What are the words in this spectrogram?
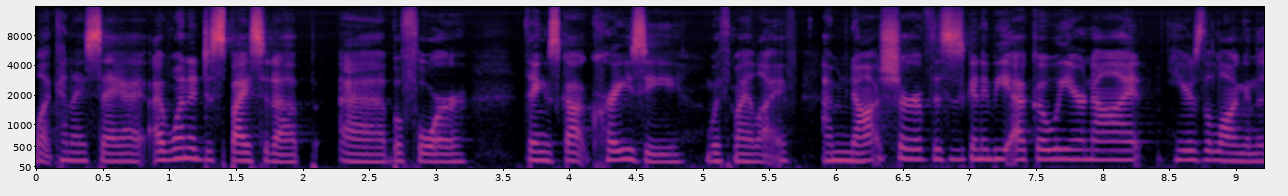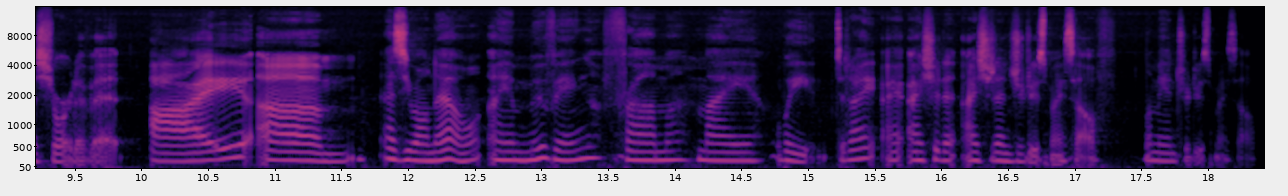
What can I say? I, I wanted to spice it up uh, before things got crazy with my life. I'm not sure if this is going to be echoey or not. Here's the long and the short of it. I, um, as you all know, I am moving from my. Wait, did I? I, I should. I should introduce myself. Let me introduce myself.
